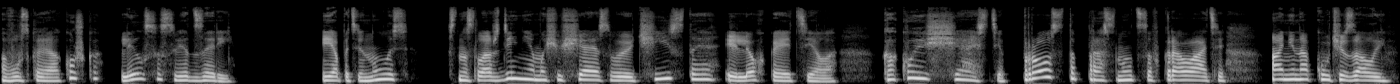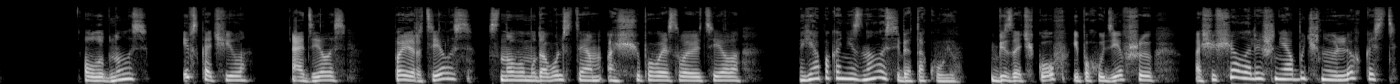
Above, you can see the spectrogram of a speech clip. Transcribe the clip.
В узкое окошко лился свет зари. Я потянулась, с наслаждением ощущая свое чистое и легкое тело. Какое счастье просто проснуться в кровати, а не на куче золы. Улыбнулась и вскочила, оделась, повертелась, с новым удовольствием ощупывая свое тело. Я пока не знала себя такую, без очков и похудевшую, ощущала лишь необычную легкость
